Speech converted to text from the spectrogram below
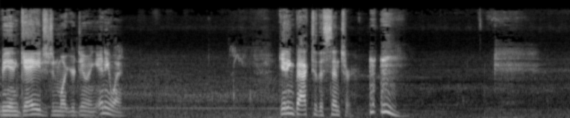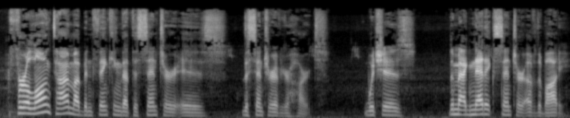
be engaged in what you're doing. Anyway, getting back to the center. For a long time, I've been thinking that the center is the center of your heart, which is the magnetic center of the body.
